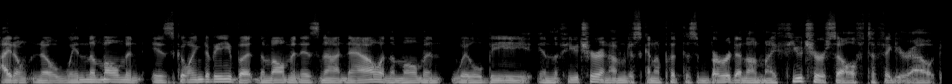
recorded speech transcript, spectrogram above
I don't know when the moment is going to be, but the moment is not now, and the moment will be in the future. And I'm just going to put this burden on my future self to figure out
